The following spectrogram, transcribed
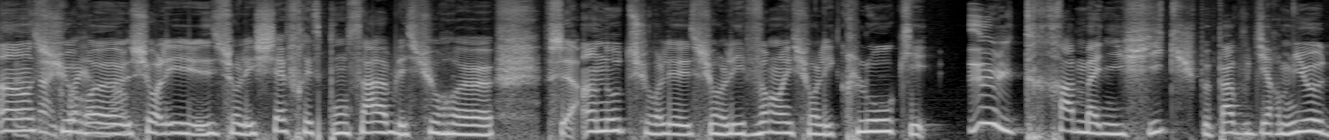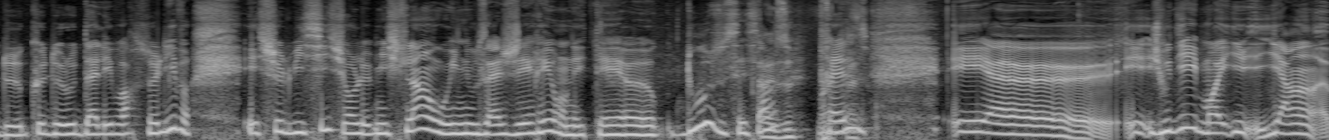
un sur, hein. sur, les, sur les chefs responsables et sur euh, un autre sur les, sur les vins et sur les clos qui est ultra magnifique. Je peux pas vous dire mieux de, que d'aller voir ce livre. Et celui-ci sur le Michelin où il nous a géré, on était 12, euh, c'est ça? 13. Et, euh, et, je vous dis, moi, il y a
